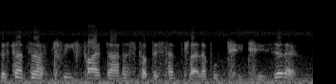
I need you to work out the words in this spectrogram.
Lufthansa 359, stop descent flight level 220.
